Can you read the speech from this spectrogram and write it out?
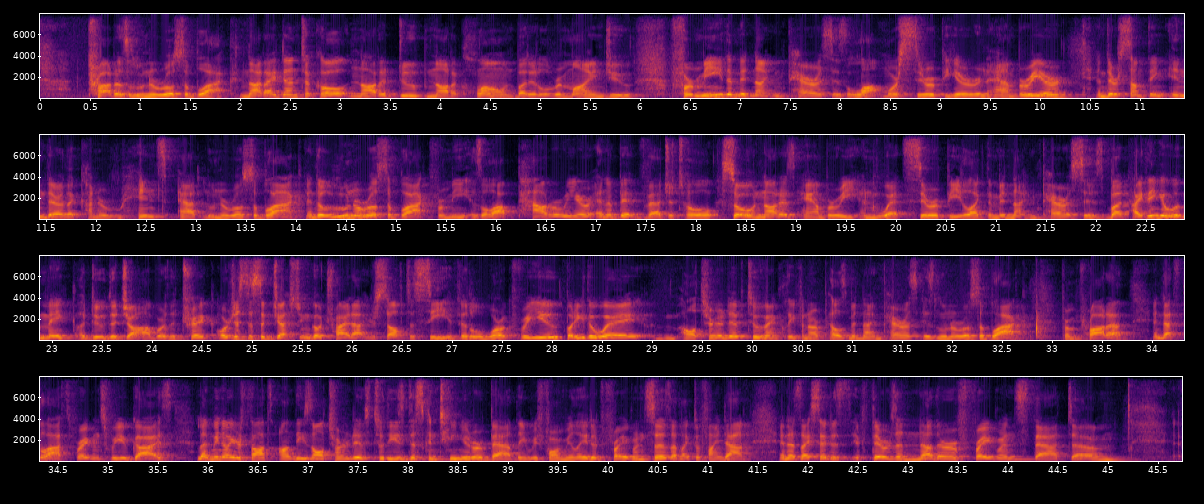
Prada's Luna Rossa Black. Not identical, not a dupe, not a clone, but it'll remind you. For me, the Midnight in Paris is a lot more syrupier and amberier, and there's something in there that kind of hints at Luna Rossa Black. And the Luna Rossa Black for me is a lot powderier and a bit vegetal, so not as ambery and wet syrupy like the Midnight in Paris is. But I think it would make a do the job or the trick, or just a suggestion, go try it out yourself to see if it'll work for you. But either way, alternative to Van Cleef & Arpels Midnight in Paris is Luna Rossa Black from Prada. And that's the last fragrance for you guys. Let me know your thoughts on these alternatives to these discontinued or badly reformulated fragrances. I'd like to find out. And as I said, if there's another fragrance that um,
